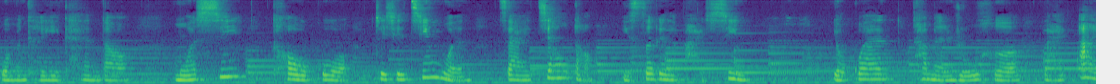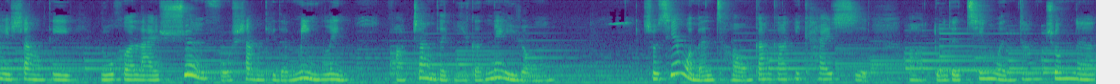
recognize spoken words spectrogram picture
我们可以看到摩西透过这些经文，在教导以色列的百姓。有关他们如何来爱上帝，如何来顺服上帝的命令，啊，这样的一个内容。首先，我们从刚刚一开始啊读的经文当中呢，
